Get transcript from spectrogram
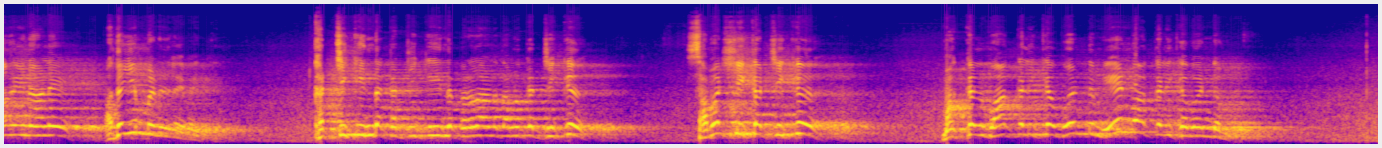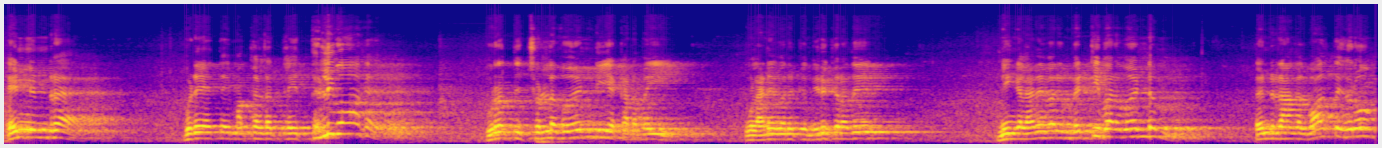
ஆகையினாலே அதையும் மனதிலே வைத்து கட்சிக்கு இந்த கட்சிக்கு இந்த பிரதான தமிழ் கட்சிக்கு சமஷ்டி கட்சிக்கு மக்கள் வாக்களிக்க வேண்டும் ஏன் வாக்களிக்க வேண்டும் என்கின்ற விடயத்தை மக்களிடத்திலே தெளிவாக உரத்து சொல்ல வேண்டிய கடமை உங்கள் அனைவருக்கும் இருக்கிறது. நீங்கள் அனைவரும் வெற்றி பெற வேண்டும் என்று நாங்கள் வாழ்த்துகிறோம்.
